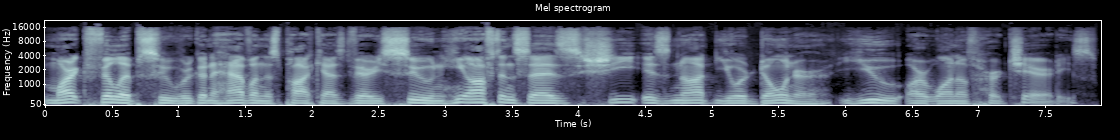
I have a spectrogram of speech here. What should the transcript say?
Mark Phillips, who we're going to have on this podcast very soon, he often says, She is not your donor. You are one of her charities.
